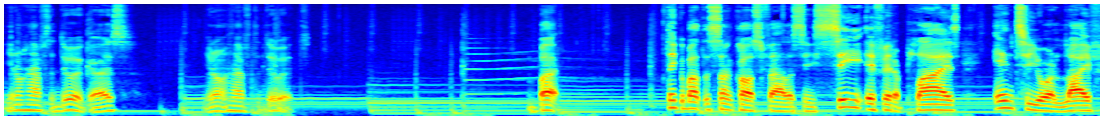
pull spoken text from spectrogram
You don't have to do it, guys. You don't have to do it. But think about the sunk cost fallacy, see if it applies into your life.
